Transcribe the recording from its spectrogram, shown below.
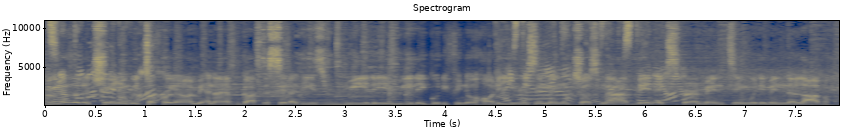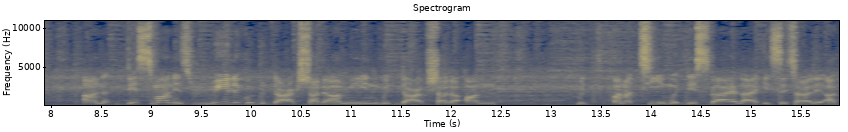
doing a little training with Tokoyami and I have got to say that he's really really good if you know how to use him and trust me I've been experimenting with him in the lab. And this man is really good with Dark Shadow. I mean with Dark Shadow on with on a team with this guy, like it's literally a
